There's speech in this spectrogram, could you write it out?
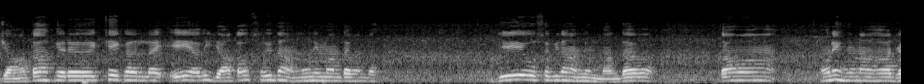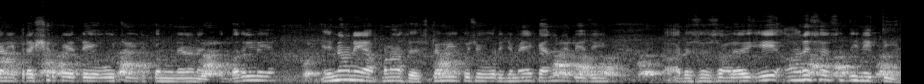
ਜਾਂ ਤਾਂ ਫਿਰ ਇੱਥੇ ਗੱਲ ਹੈ ਇਹ ਆ ਵੀ ਜਾਂ ਤਾਂ ਉਹ ਸੰਵਿਧਾਨ ਨੂੰ ਨਹੀਂ ਮੰਨਦਾ ਬੰਦਾ। ਜੇ ਉਹ ਸੰਵਿਧਾਨ ਨੂੰ ਮੰਨਦਾ ਵਾ, ਤਾਂ ਉਹਨੇ ਹੁਣ ਆਹ ਜਾਣੀ ਪ੍ਰੈਸ਼ਰ ਪਏ ਤੇ ਉਹ ਚੀਜ਼ ਕਾਨੂੰਨ ਇਹਨਾਂ ਨੇ ਬਦਲ ਲਿਆ ਇਹਨਾਂ ਨੇ ਆਪਣਾ ਸਿਸਟਮ ਹੀ ਕੁਝ ਹੋਰ, ਜਿਵੇਂ ਇਹ ਕਹਿੰਦੇ ਨੇ ਵੀ ਅਸੀਂ ਆਰਐਸਐਸ ਵਾਲੇ, ਇਹ ਆਰਐਸਐਸ ਦੀ ਨੀਤੀ ਹੈ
